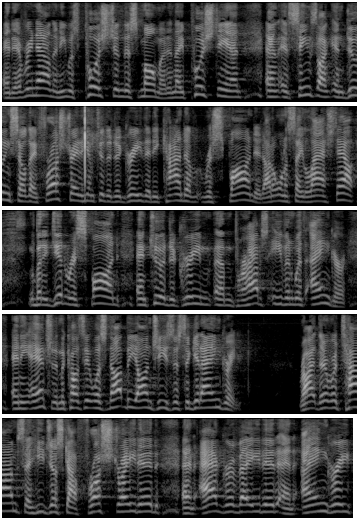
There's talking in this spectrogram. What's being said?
and every now and then he was pushed in this moment, and they pushed in, and it seems like in doing so, they frustrated him to the degree that he kind of responded. I don't want to say lashed out, but he did respond, and to a degree, um, perhaps even with anger. And he answered them because it was not beyond Jesus to get angry right? There were times that he just got frustrated and aggravated and angry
